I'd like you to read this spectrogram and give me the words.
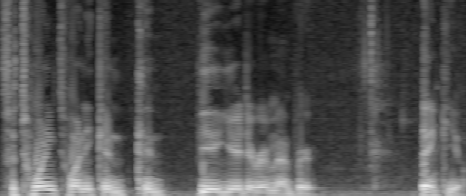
so 2020 can, can be a year to remember. Thank you.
